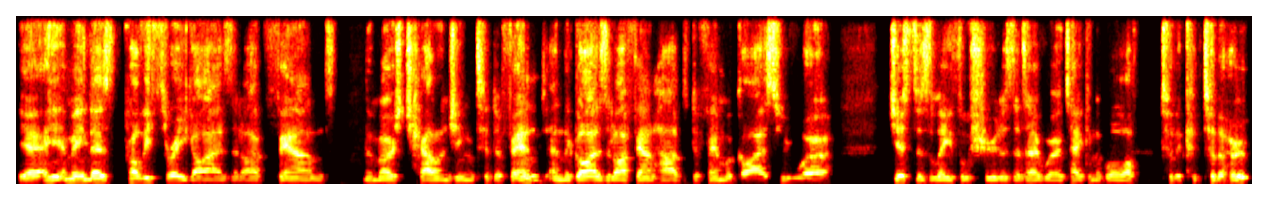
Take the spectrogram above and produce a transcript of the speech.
yeah, he, I mean, there's probably three guys that I've found the most challenging to defend, and the guys that I found hard to defend were guys who were just as lethal shooters as they were taking the ball off to the to the hoop.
